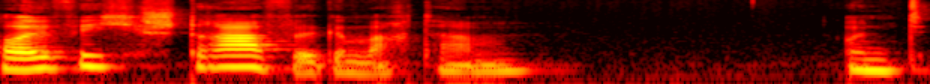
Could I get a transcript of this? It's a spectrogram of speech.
häufig Strafe gemacht haben. Und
